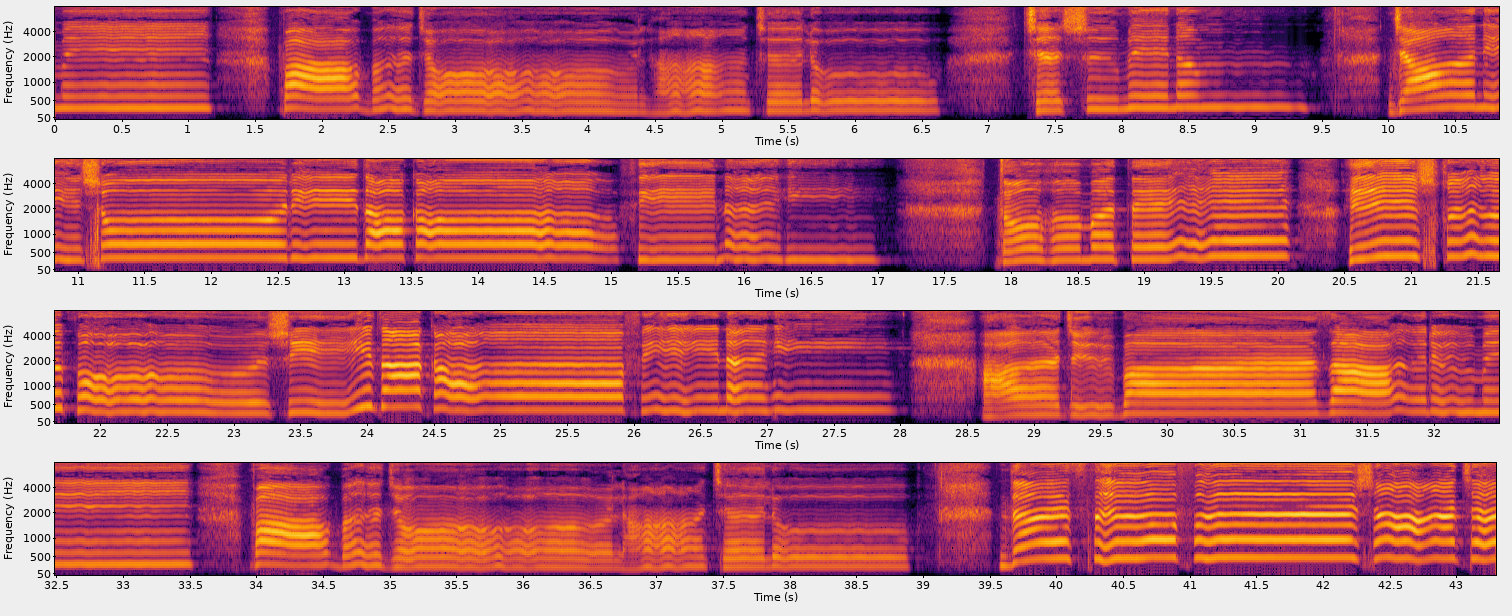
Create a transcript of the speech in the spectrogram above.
में पाब जोला चलो। चश्मे नम जाने शोरीदा काफ़ी नहीं तो हमते इश्क पोशीदा काफ़ी नहीं आज बाज़ार में पाब जोला चलो दस्त अफशा चलो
